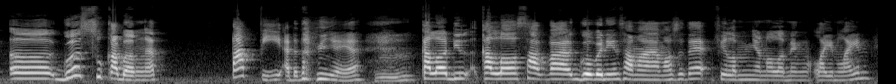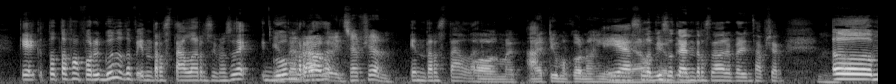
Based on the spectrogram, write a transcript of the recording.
eh gue suka banget. Tapi ada tapinya ya. Hmm. kalau di kalau sama gue bandingin sama maksudnya filmnya Nolan yang lain-lain kayak tetap favorit gue tetap Interstellar sih maksudnya gue merasa Inception. Interstellar Oh, Matt- Matthew McConaughey. Yes, ya, lebih oke, suka oke. Interstellar daripada Inception. Em,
